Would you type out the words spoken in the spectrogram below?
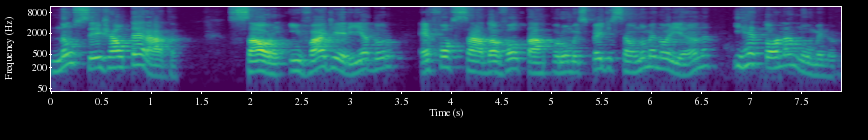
não seja alterada. Sauron invade Eriador é forçado a voltar por uma expedição Númenoriana e retorna a Númenor.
